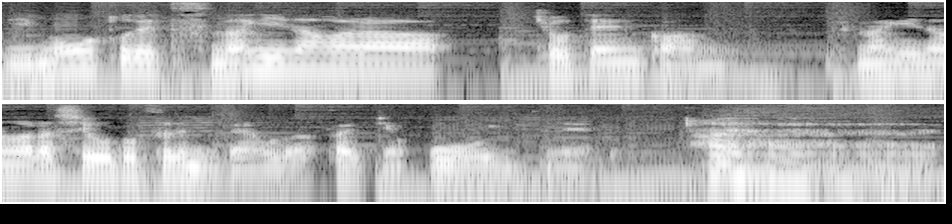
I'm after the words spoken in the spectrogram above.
リモートでつなぎながら拠点間、つなぎながら仕事するみたいなことが最近多いですね。はいはいはいはい。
